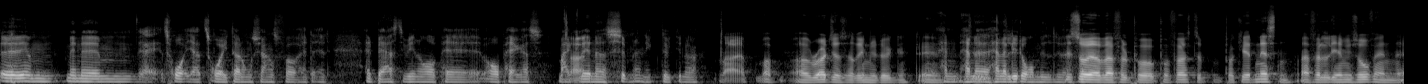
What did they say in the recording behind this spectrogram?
Ja. øhm, men øhm, ja, jeg, tror, jeg tror ikke, der er nogen chance for, at, at, at Bears de vinder over, pa- over Packers. Mike Nej. Glenn er simpelthen ikke dygtig nok. Nej, og, og Rodgers er rimelig dygtig. Det, Han, han, er, det, han er lidt over middel. i hvert det så jeg i hvert fald på, på første parket, næsten. I hvert fald hjemme i sofaen. Øh,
